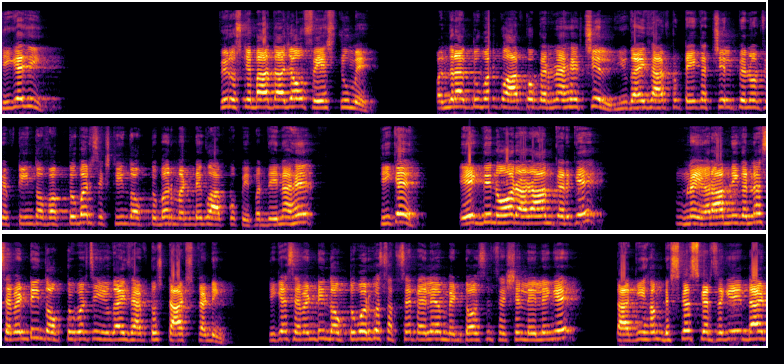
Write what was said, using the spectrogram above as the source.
ठीक है जी? फिर उसके बाद आ जाओ फ़ेज़ टू में। 15 अक्टूबर को आपको करना है chill you guys have to take a chill pill on fifteen of October sixteen October Monday को आपको पेपर देना है। ठीक है? एक दिन और आराम करके, नहीं, आराम नहीं करना सेवनटीन अक्टूबर से you guys have to start studying ठीक है? सेवनटीन अक्टूबर को सबसे पहले हम मेंटोरशिप सेशन ले लेंगे, ताकि हम डिस्कस कर सके that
